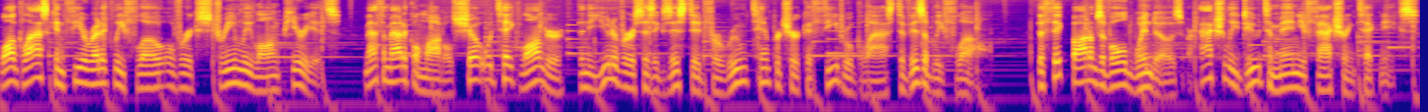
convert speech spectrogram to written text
While glass can theoretically flow over extremely long periods, mathematical models show it would take longer than the universe has existed for room temperature cathedral glass to visibly flow. The thick bottoms of old windows are actually due to manufacturing techniques,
